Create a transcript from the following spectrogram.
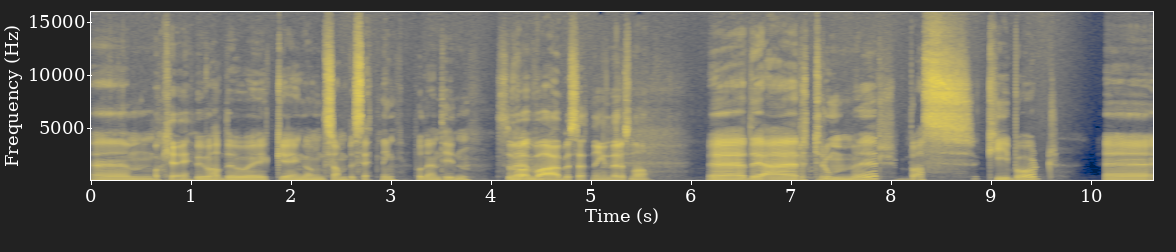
Um, Ok. Vi hadde jo ikke engang samme besetning på den tiden. Så hva, hva er besetningen deres nå? Eh, det er trommer, bass, keyboard, eh,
